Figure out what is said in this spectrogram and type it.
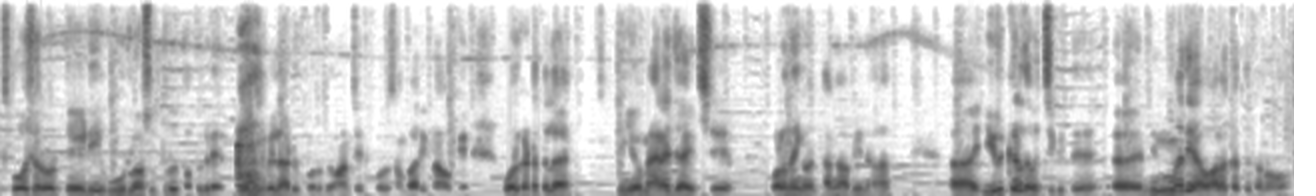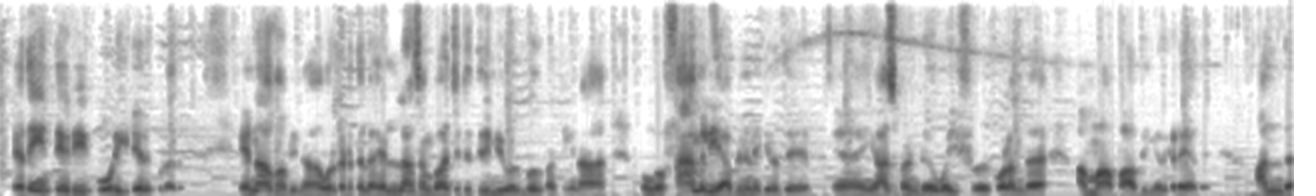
எக்ஸ்போஷர் ஒரு தேடி ஊர்லாம் சுற்றுறது தப்பு கிடையாது. வெளிநாட்டுக்கு போகிறது ஆன்சைட் போகிறது சம்பாதிக்கலாம் ஓகே ஒரு கட்டத்தில் நீங்கள் மேரேஜ் ஆயிடுச்சு குழந்தைங்க வந்தாங்க அப்படின்னா இருக்கிறத வச்சுக்கிட்டு நிம்மதியாக வாழ கற்றுக்கணும் எதையும் தேடி ஓடிக்கிட்டே இருக்கக்கூடாது. என்ன ஆகும் அப்படின்னா ஒரு கட்டத்தில் எல்லாம் சம்பாதிச்சுட்டு திரும்பி வரும்போது பார்த்தீங்கன்னா உங்கள் ஃபேமிலி அப்படின்னு நினைக்கிறது என் ஹஸ்பண்டு ஒய்ஃபு குழந்த அம்மா அப்பா அப்படிங்கிறது கிடையாது. அந்த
